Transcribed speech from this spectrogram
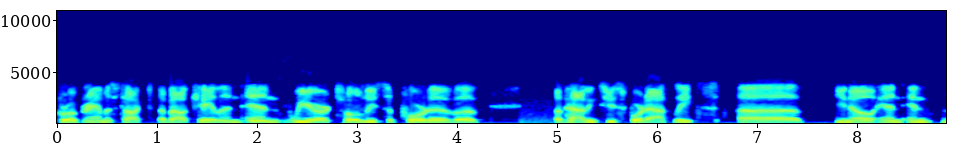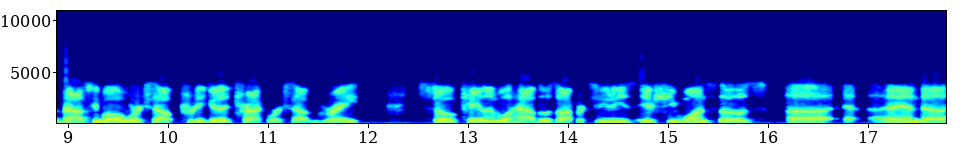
program has talked about Kalynn, and we are totally supportive of of having two sport athletes. Uh, you know, and and basketball works out pretty good. Track works out great. So Kalynn will have those opportunities if she wants those. Uh, and uh,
